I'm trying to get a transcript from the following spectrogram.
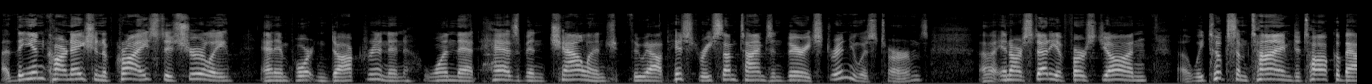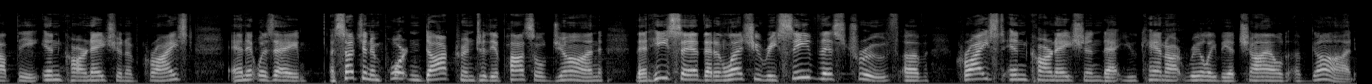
Uh, the incarnation of Christ is surely an important doctrine and one that has been challenged throughout history, sometimes in very strenuous terms. Uh, in our study of 1 John, uh, we took some time to talk about the incarnation of Christ, and it was a, a, such an important doctrine to the Apostle John that he said that unless you receive this truth of Christ's incarnation, that you cannot really be a child of God.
